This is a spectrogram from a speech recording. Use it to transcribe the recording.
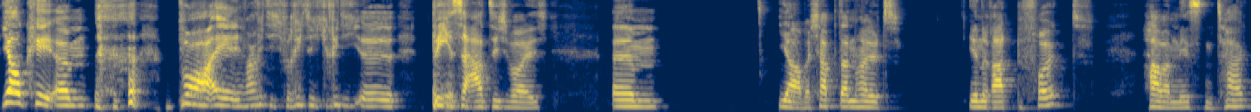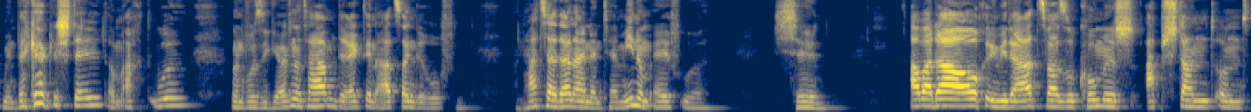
Ja, okay, ähm, boah, ey, war richtig, richtig, richtig, äh, besartig war ich. Ähm, ja, aber ich habe dann halt ihren Rat befolgt, habe am nächsten Tag mir einen Wecker gestellt um 8 Uhr und wo sie geöffnet haben, direkt den Arzt angerufen. Und hatte dann einen Termin um 11 Uhr. Schön. Aber da auch irgendwie, der Arzt war so komisch, Abstand und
